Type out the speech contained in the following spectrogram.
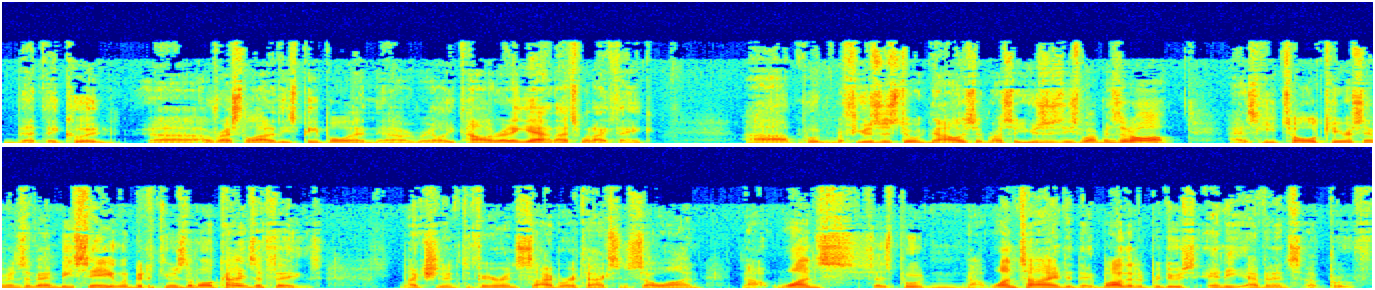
that they could uh, arrest a lot of these people and uh, really tolerate it? Yeah, that's what I think. Uh, Putin refuses to acknowledge that Russia uses these weapons at all as he told Keir Simmons of NBC. We've been accused of all kinds of things election interference, cyber attacks, and so on. Not once, says Putin, not one time did they bother to produce any evidence of proof.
